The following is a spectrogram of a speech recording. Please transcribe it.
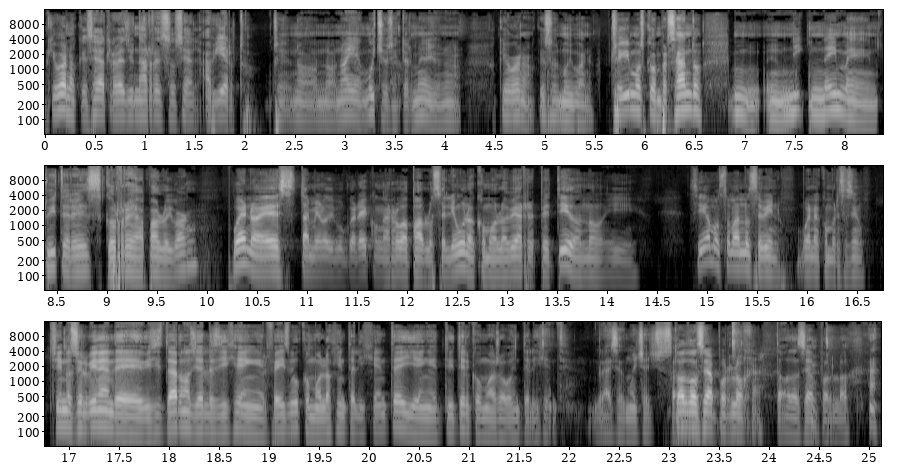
Qué bueno que sea a través de una red social abierto, no, no, no hay muchos intermedios. ¿no? Bueno, que eso es muy bueno. Seguimos conversando. Mm, nickname en Twitter es Correa Pablo Iván. Bueno, es también lo divulgaré con arroba Pablo 1 como lo había repetido, ¿no? Y sigamos tomando ese vino. Buena conversación. Sí, no se olviden de visitarnos, ya les dije en el Facebook como Loja Inteligente y en el Twitter como arroba inteligente. Gracias muchachos. Todo sea por Loja. Todo sea por Loja.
